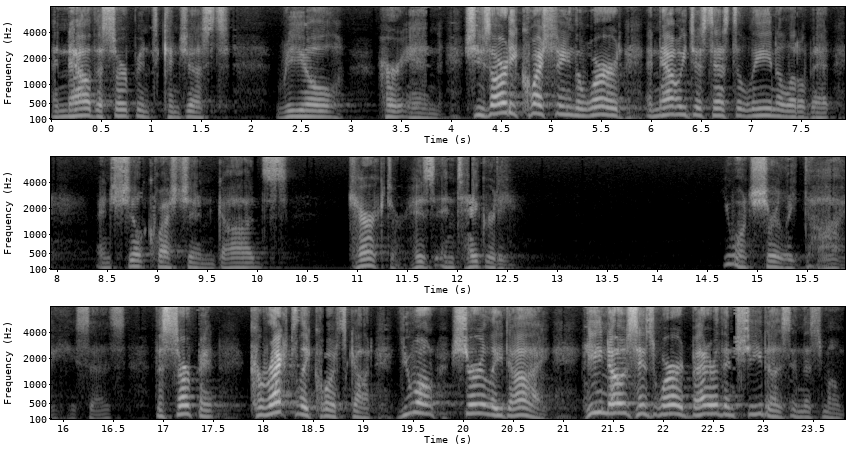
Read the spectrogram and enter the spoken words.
And now the serpent can just reel her in. She's already questioning the word, and now he just has to lean a little bit, and she'll question God's character, his integrity. You won't surely die, he says. The serpent correctly quotes God. You won't surely die. He knows his word better than she does in this moment.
